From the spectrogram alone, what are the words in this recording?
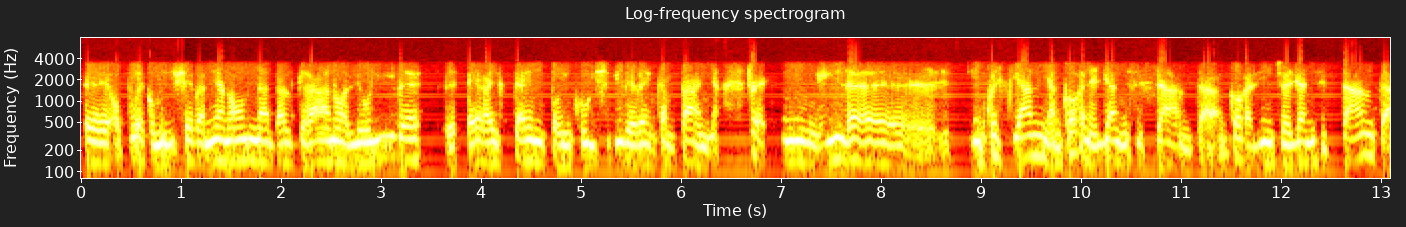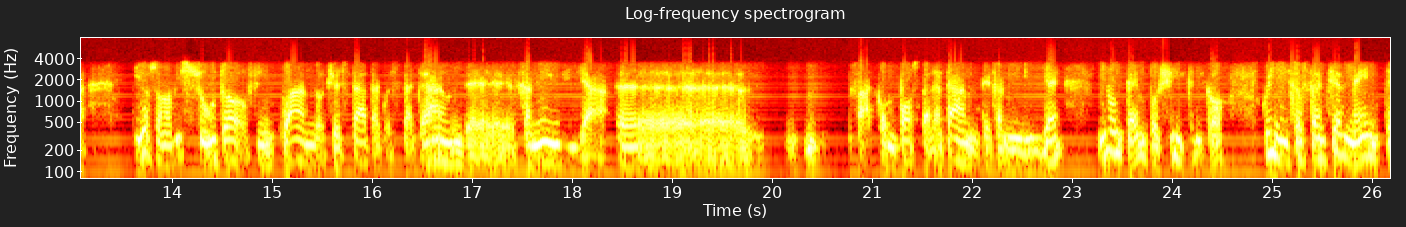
eh, oppure come diceva mia nonna, dal grano alle olive era il tempo in cui si viveva in campagna. Cioè, mm, il, eh, in questi anni, ancora negli anni 60, ancora all'inizio degli anni 70, io sono vissuto fin quando c'è stata questa grande famiglia eh, composta da tante famiglie in un tempo ciclico, quindi sostanzialmente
